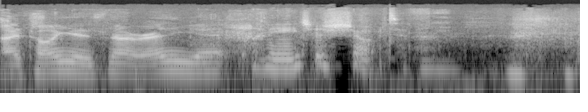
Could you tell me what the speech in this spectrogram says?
I told you it's not ready yet. Honey, just show it to them.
